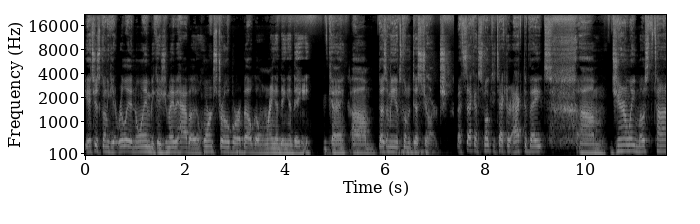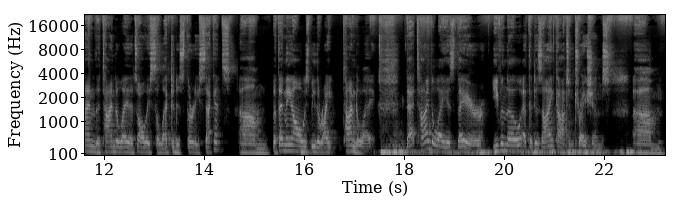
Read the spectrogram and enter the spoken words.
it's just going to get really annoying because you maybe have a horn strobe or a bell going ring a ding a dingy. Okay. Um, doesn't mean it's going to discharge. That second smoke detector activates. Um, generally, most of the time, the time delay that's always selected is 30 seconds. Um, but that may not always be the right time delay. That time delay is there, even though at the design concentrations, um,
